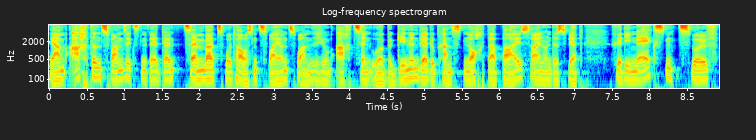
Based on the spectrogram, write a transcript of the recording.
der am 28. Dezember 2022 um 18 Uhr beginnen wird. Du kannst noch dabei sein und es wird für die nächsten zwölf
